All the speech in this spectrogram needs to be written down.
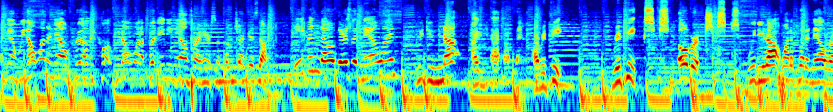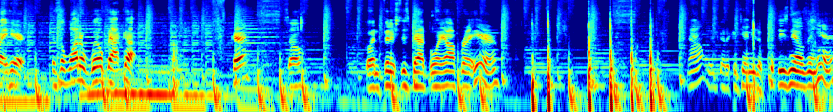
Again, we don't want to nail really close. We don't want to put any nails right here. So come check this out. Even though there's a nail line, we do not, I, I, I repeat, repeat, over, we do not want to put a nail right here because the water will back up. Okay? So go ahead and finish this bad boy off right here. Now we've got to continue to put these nails in here.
